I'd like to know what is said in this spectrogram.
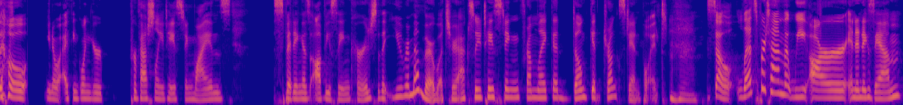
So, you know, I think when you're professionally tasting wines, spitting is obviously encouraged so that you remember what you're actually tasting from like a don't get drunk standpoint. Mm-hmm. So let's pretend that we are in an exam.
